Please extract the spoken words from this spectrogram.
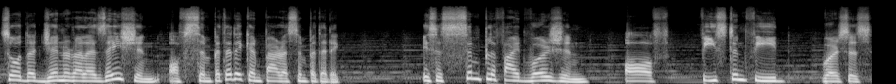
So the generalization of sympathetic and parasympathetic is a simplified version of feast and feed versus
